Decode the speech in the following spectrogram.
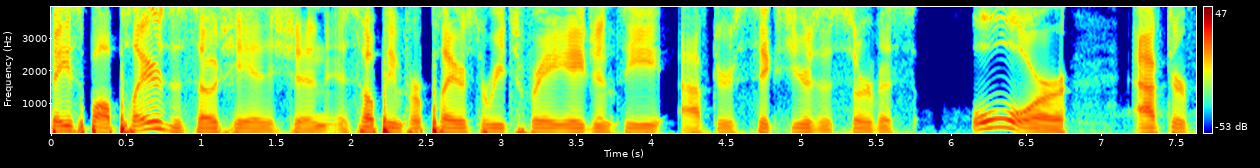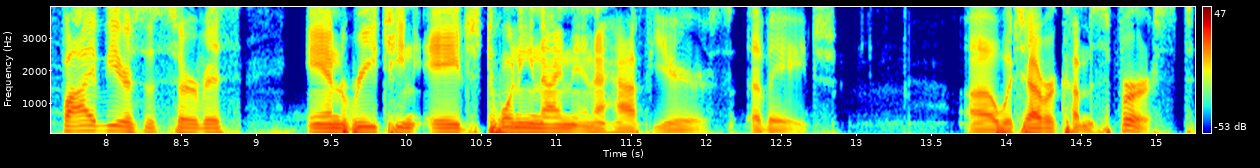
Baseball Players Association is hoping for players to reach free agency after six years of service or after five years of service and reaching age 29 and a half years of age, uh, whichever comes first.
